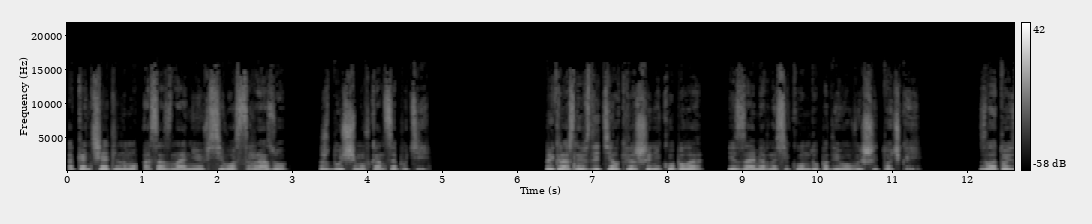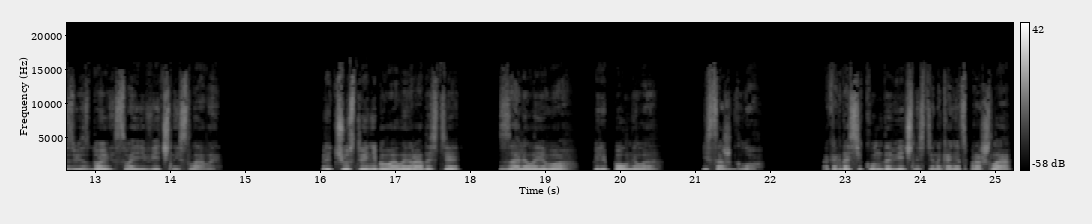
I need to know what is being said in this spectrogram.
окончательному осознанию всего сразу, ждущему в конце пути. Прекрасный взлетел к вершине купола и замер на секунду под его высшей точкой, золотой звездой своей вечной славы. Предчувствие небывалой радости залило его, переполнило и сожгло. А когда секунда вечности наконец прошла,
